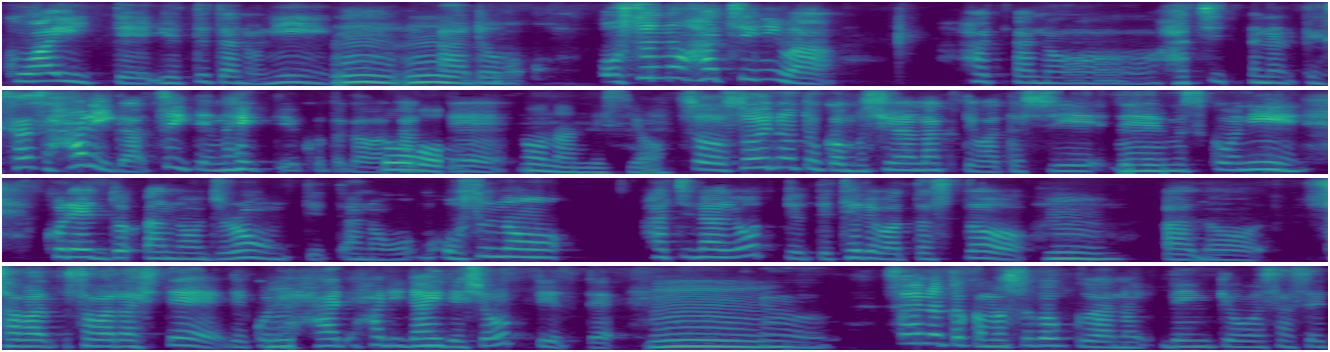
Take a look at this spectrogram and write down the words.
怖いって言ってたのに、うんうん、あの、オスの蜂には、は、あの、蜂、なんだっけ、刺す針がついてないっていうことが分かって、そうなんですよ。そう、そういうのとかも知らなくて、私。で、うん。息子に、これど、あの、ドローンって言って、あの、オスの蜂だよって言って手で渡すと、うん。あの、触、触らして、で、これ、うん。針、針ないでしょって言って、うん。うん。そういうのとかもすごく、あの、勉強させ、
